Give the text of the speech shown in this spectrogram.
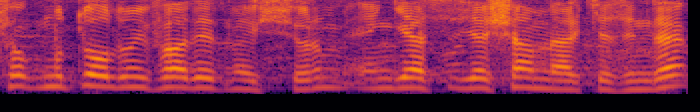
çok mutlu olduğumu ifade etmek istiyorum. Engelsiz Yaşam Merkezi'nde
